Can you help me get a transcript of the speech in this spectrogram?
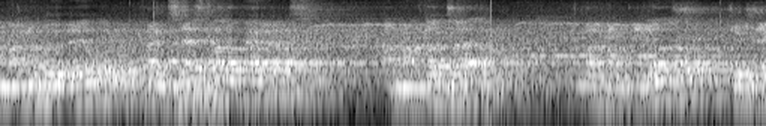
amb el número 10, Francesc Palomeres, amb el 12, amb el 22, Josep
